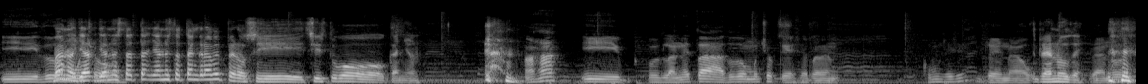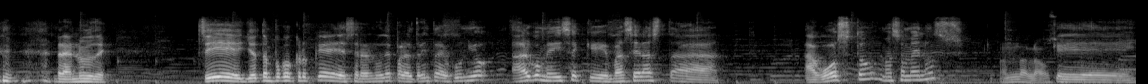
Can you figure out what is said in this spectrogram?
Y dudo Bueno, ya, mucho- ya no está tan, ya no está tan grave, pero sí, sí estuvo cañón. Ajá. Y pues la neta dudo mucho que se rean... ¿Cómo se dice? Renau... Reanude, Reanude. reanude. Sí, yo tampoco creo que se reanude para el 30 de junio. Algo me dice que va a ser hasta agosto, más o menos, Ándala, o sea. que,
